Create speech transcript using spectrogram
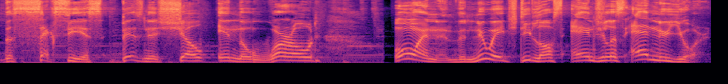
the sexiest business show in the world on the New HD Los Angeles and New York.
